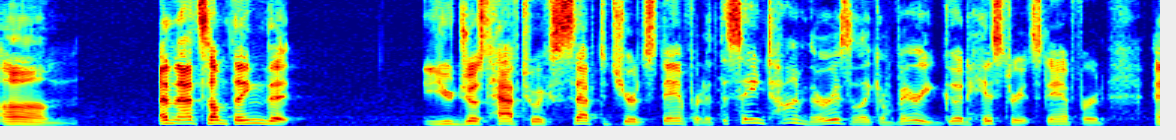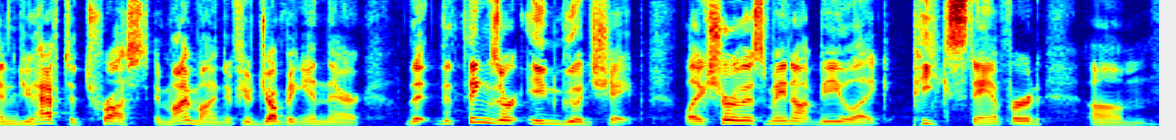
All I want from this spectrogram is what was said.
Um, and that's something that you just have to accept that you're at Stanford. At the same time, there is like a very good history at Stanford, and you have to trust, in my mind, if you're jumping in there, that the things are in good shape. Like, sure, this may not be like peak Stanford, um,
